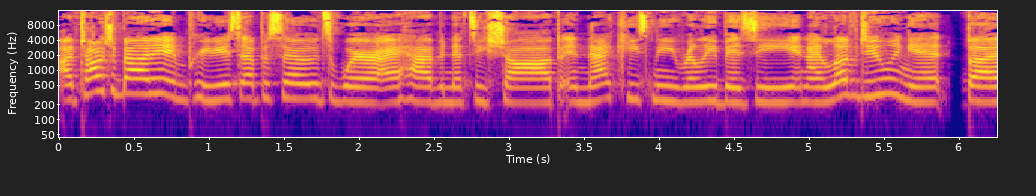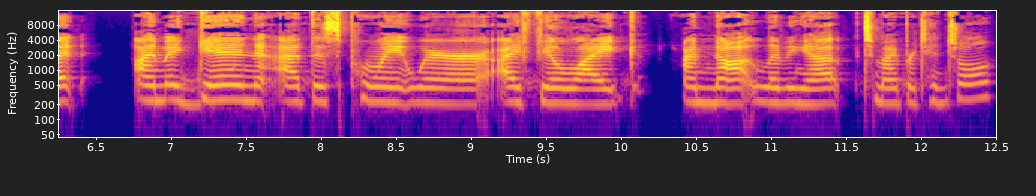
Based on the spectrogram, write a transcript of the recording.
I've talked about it in previous episodes where I have an Etsy shop and that keeps me really busy and I love doing it, but I'm again at this point where I feel like I'm not living up to my potential.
